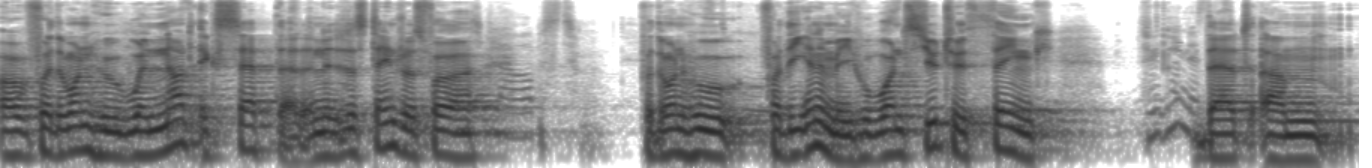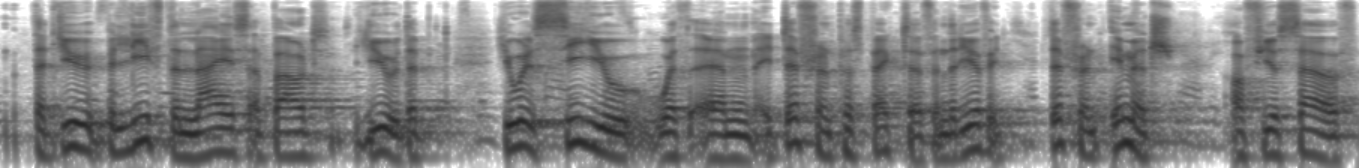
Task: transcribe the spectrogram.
or for the one who will not accept that, and it is dangerous for for the one who for the enemy who wants you to think that um, that you believe the lies about you, that you will see you with um, a different perspective, and that you have a different image of yourself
